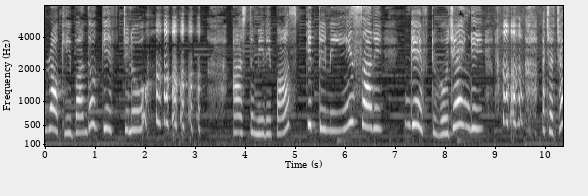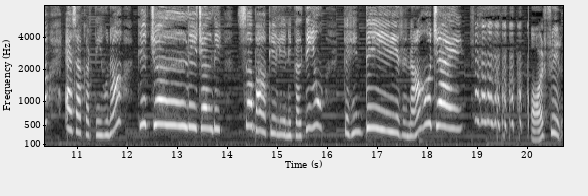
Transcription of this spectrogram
राखी बांधो, गिफ्ट लो। आज तो मेरे पास कितने सारे गिफ्ट हो जाएँगे। अच्छा अच्छा ऐसा करती हूँ ना कि जल्दी जल्दी सभा के लिए निकलती हूँ। कहीं देर ना हो जाए। और फिर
